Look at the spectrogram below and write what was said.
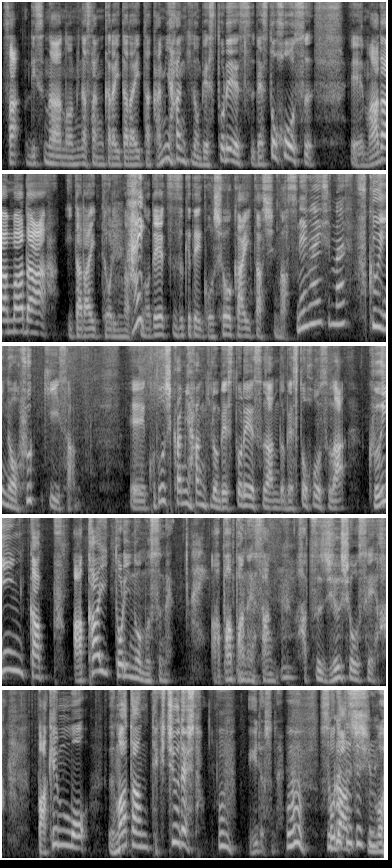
さあリスナーの皆さんからいただいた上半期のベストレースベストホース、えー、まだまだいただいておりますので、はい、続けてご紹介いたします。お願いします。福井のフッキーさんえー、今年上半期のベストレースベストホースはクイーンカップ赤い鳥の娘、はい、アパパネさん、うん、初重賞制覇。馬券も馬単的中でした、うん、いいですね、うん、ソも、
